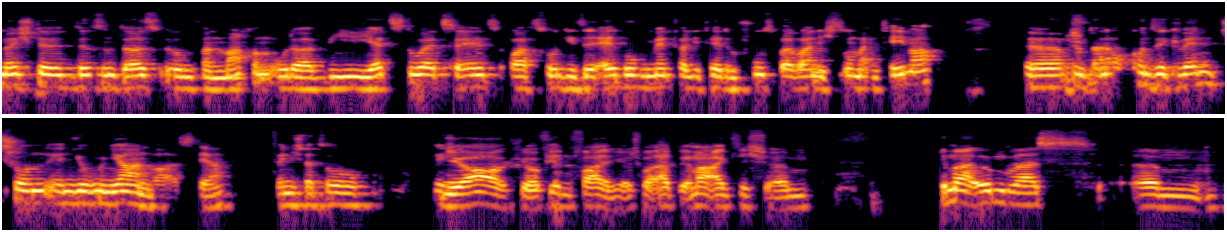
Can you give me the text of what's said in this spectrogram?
möchte das und das irgendwann machen oder wie jetzt du erzählst, ach so diese Ellbogenmentalität im Fußball war nicht so mein Thema äh, und dann auch konsequent schon in jungen Jahren warst, ja? Wenn ich das so. Ja, ja, auf jeden Fall. Ich hatte immer eigentlich ähm, immer irgendwas ähm,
